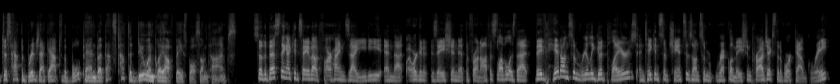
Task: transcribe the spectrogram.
just have to bridge that gap to the bullpen, but that's tough to do in playoff baseball sometimes. So the best thing I can say about Farhan Zaidi and that organization at the front office level is that they've hit on some really good players and taken some chances on some reclamation projects that have worked out great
